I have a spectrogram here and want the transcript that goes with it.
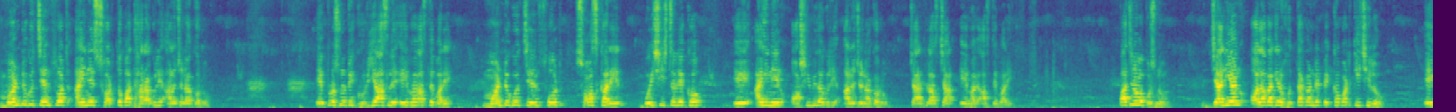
মন্টেগু চেমসফোর্ড আইনের শর্ত বা ধারাগুলি আলোচনা করো। এই প্রশ্নটি ঘুরিয়ে আসলে এইভাবে আসতে পারে, মন্টেগু চেমসফোর্ড সংস্কারের বৈশিষ্ট্য লেখো এই আইনের অসুবিধাগুলি আলোচনা করো। চার প্লাস চার এভাবে আসতে পারে। পাঁচ নম্বর প্রশ্ন, জালিয়ান অলাবাগের হত্যাকাণ্ডের প্রেক্ষাপট কী ছিল? এই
